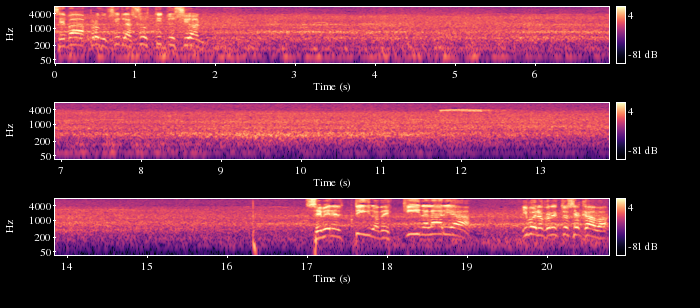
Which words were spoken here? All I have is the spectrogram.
se va a producir la sustitución. Se viene el tiro de esquina al área. Y bueno, con esto se acaba.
